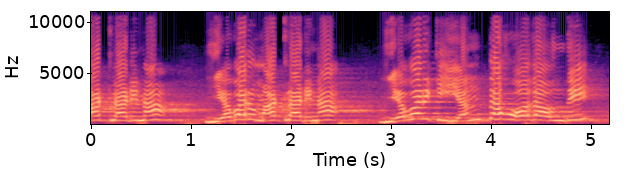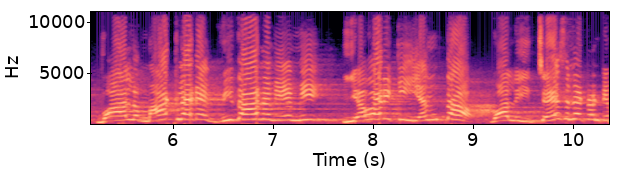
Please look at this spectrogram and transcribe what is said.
మాట్లాడినా ఎవరు మాట్లాడినా ఎవరికి ఎంత హోదా ఉంది వాళ్ళు మాట్లాడే విధానం ఏమి ఎవరికి ఎంత వాళ్ళు చేసినటువంటి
